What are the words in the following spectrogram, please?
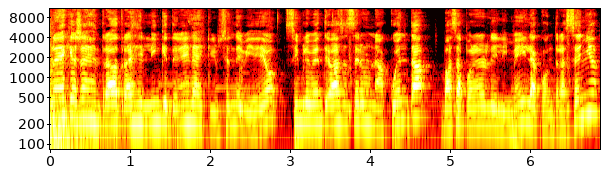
Una vez que hayas entrado a través del link que tenés la descripción del video. Simplemente vas a hacer una cuenta, vas a ponerle el email, la contraseña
